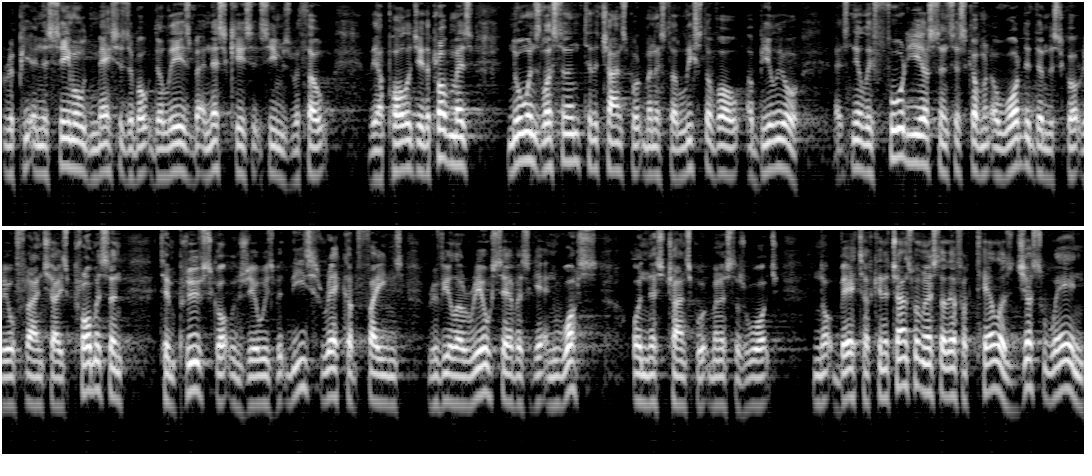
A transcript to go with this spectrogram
repeating the same old message about delays, but in this case it seems without the apology. The problem is no one's listening to the Transport Minister, least of all Abelio. It's nearly four years since this government awarded them the ScotRail franchise, promising to improve Scotland's railways, but these record fines reveal a rail service getting worse on this Transport Minister's watch, not better. Can the Transport Minister therefore tell us just when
